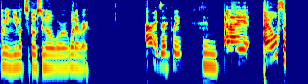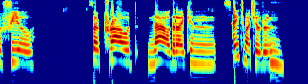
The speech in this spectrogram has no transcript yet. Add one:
I mean, you're not supposed to know or whatever. Ah, exactly. Mm. And I I also feel so proud now that I can say to my children. Mm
